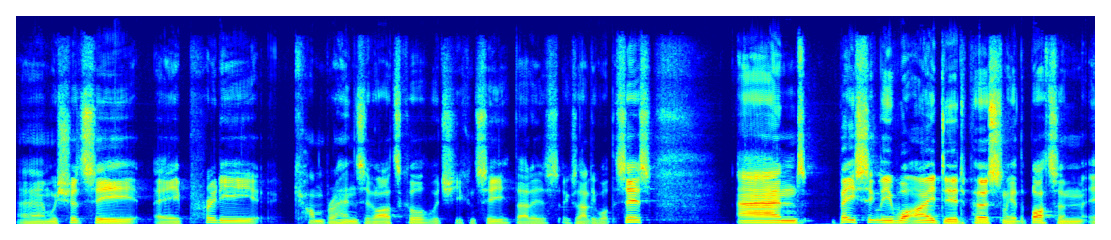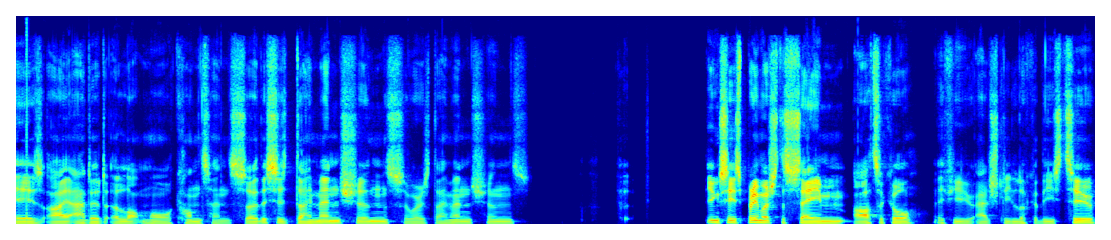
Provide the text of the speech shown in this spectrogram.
And we should see a pretty comprehensive article, which you can see that is exactly what this is. And basically what I did personally at the bottom is I added a lot more content. So this is dimensions. So where's dimensions? You can see it's pretty much the same article if you actually look at these two.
